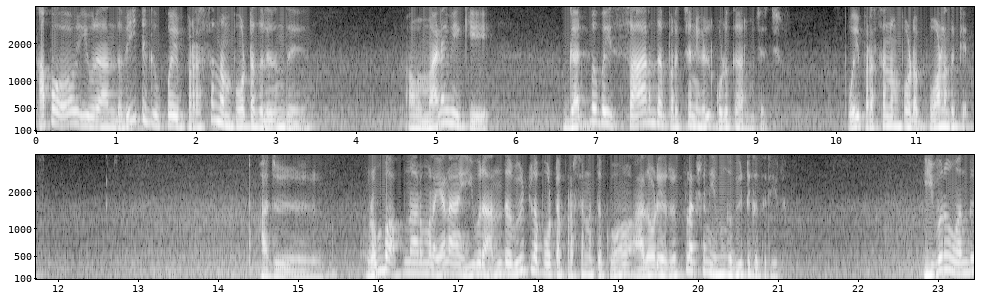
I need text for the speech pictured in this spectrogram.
அப்போது இவர் அந்த வீட்டுக்கு போய் பிரசன்னம் போட்டதுலேருந்து அவன் மனைவிக்கு கர்ப்பப்பை சார்ந்த பிரச்சனைகள் கொடுக்க ஆரம்பிச்சிருச்சு. போய் பிரசன்னம் போட போனதுக்கு அது ரொம்ப அப்நார்மலாக ஏன்னா இவர் அந்த வீட்டில் போட்ட பிரசன்னத்துக்கும் அதோடைய ரிஃப்ளெக்ஷன் இவங்க வீட்டுக்கு தெரியுது. இவரும் வந்து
